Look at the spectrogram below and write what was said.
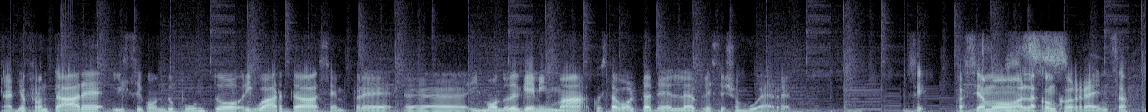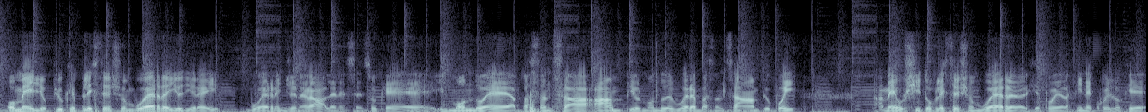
eh, di affrontare. Il secondo punto riguarda sempre eh, il mondo del gaming, ma questa volta del PlayStation VR. Sì, passiamo alla concorrenza. O meglio, più che PlayStation VR, io direi VR in generale, nel senso che il mondo è abbastanza ampio, il mondo del VR è abbastanza ampio, poi a me è uscito PlayStation VR perché poi alla fine è quello che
